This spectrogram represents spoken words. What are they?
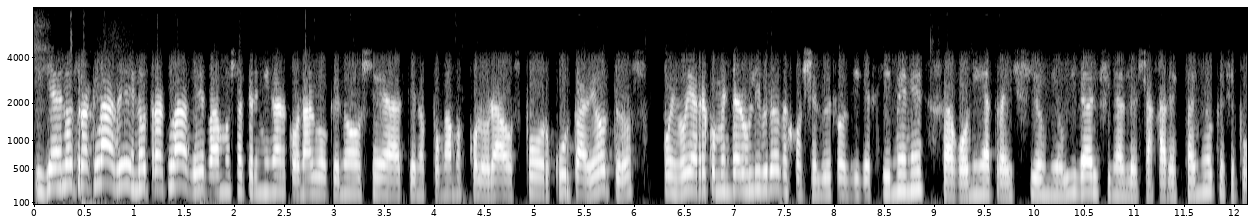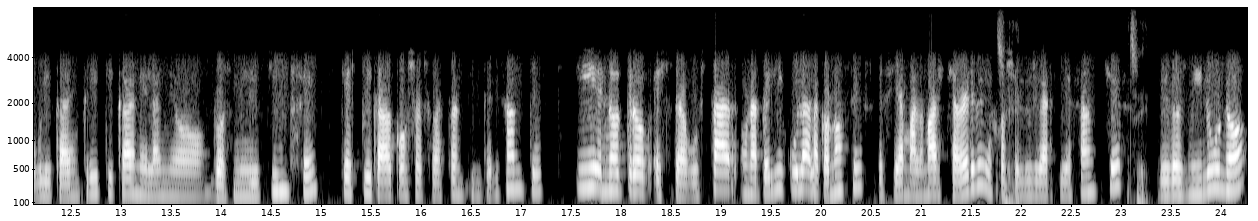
Y ya en otra clave, en otra clave, vamos a terminar con algo que no sea que nos pongamos colorados por culpa de otros. Pues voy a recomendar un libro de José Luis Rodríguez Jiménez, Agonía, Traición y Huida, el final del Sahara Español, que se publica en Crítica en el año 2015, que explica cosas bastante interesantes. Y en otro, esto te va a gustar, una película, ¿la conoces? Que se llama La Marcha Verde, de José Luis García Sánchez, de 2001,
